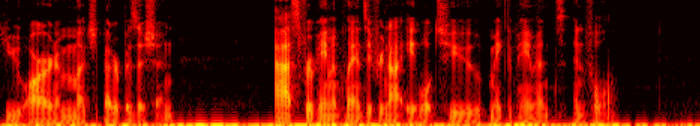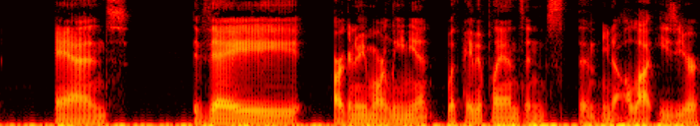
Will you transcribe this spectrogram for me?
you are in a much better position. Ask for payment plans if you're not able to make the payments in full. And they are going to be more lenient with payment plans and, and you know a lot easier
